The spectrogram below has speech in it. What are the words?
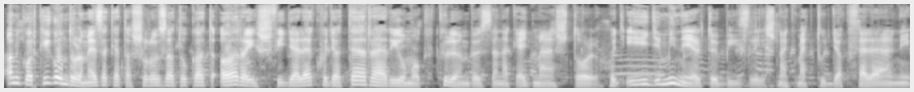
Amikor kigondolom ezeket a sorozatokat, arra is figyelek, hogy a terráriumok különbözzenek egymástól, hogy így minél több ízlésnek meg tudjak felelni.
